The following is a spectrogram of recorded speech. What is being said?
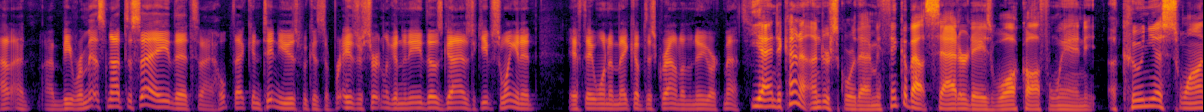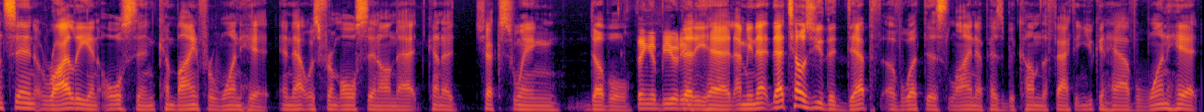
I, would be remiss not to say that I hope that continues because the Braves are certainly going to need those guys to keep swinging it if they want to make up this ground on the New York Mets. Yeah, and to kind of underscore that, I mean, think about Saturday's walk-off win. Acuna, Swanson, Riley, and Olson combined for one hit, and that was from Olson on that kind of check swing double thing of beauty that he had. I mean, that, that tells you the depth of what this lineup has become. The fact that you can have one hit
